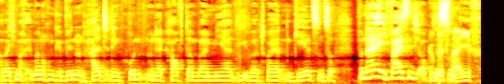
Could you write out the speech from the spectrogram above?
aber ich mache immer noch einen Gewinn und halte den Kunden und er kauft dann bei mir die überteuerten Gels und so. Von daher, ich weiß nicht, ob du das. bist so naiv.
